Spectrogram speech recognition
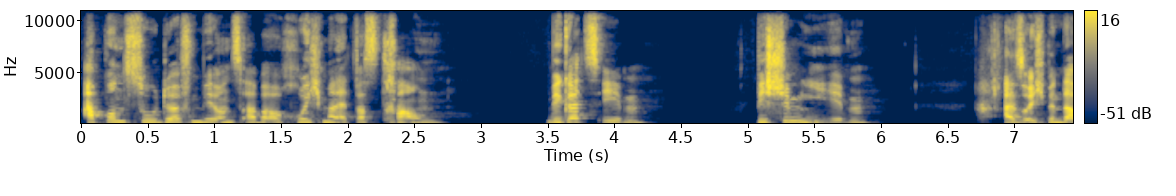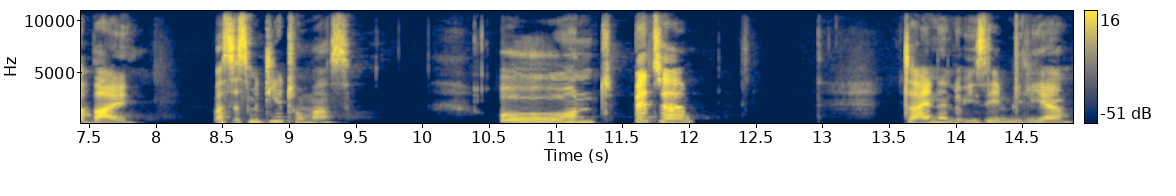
Ab und zu dürfen wir uns aber auch ruhig mal etwas trauen. Wie Götz eben. Wie Chemie eben. Also ich bin dabei. Was ist mit dir, Thomas? Und bitte. Deine Luise Emilia.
